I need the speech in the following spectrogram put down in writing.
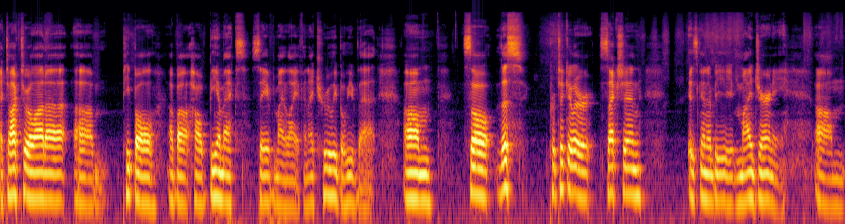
I talked to a lot of um, people about how BMX saved my life, and I truly believe that. Um, so, this particular section is going to be my journey. Um,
